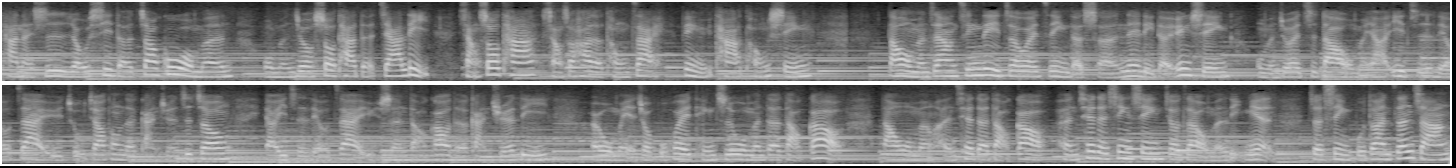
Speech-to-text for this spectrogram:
他乃是柔细的照顾我们。我们就受他的加力，享受他，享受他的同在，并与他同行。当我们这样经历这位自隐的神内里的运行，我们就会知道，我们要一直留在与主交通的感觉之中，要一直留在与神祷告的感觉里。而我们也就不会停止我们的祷告。当我们恒切的祷告，恒切的信心就在我们里面，这信不断增长，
